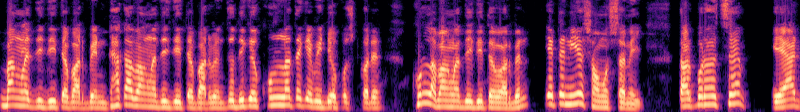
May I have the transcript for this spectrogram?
বাংলাদেশ দিতে পারবেন, ঢাকা বাংলাদেশ দিতে পারবেন। যদি কেউ খুলনা থেকে ভিডিও পোস্ট করেন, খুলনা বাংলাদেশ দিতে পারবেন। এটা নিয়ে সমস্যা নেই। তারপরে হচ্ছে অ্যাড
